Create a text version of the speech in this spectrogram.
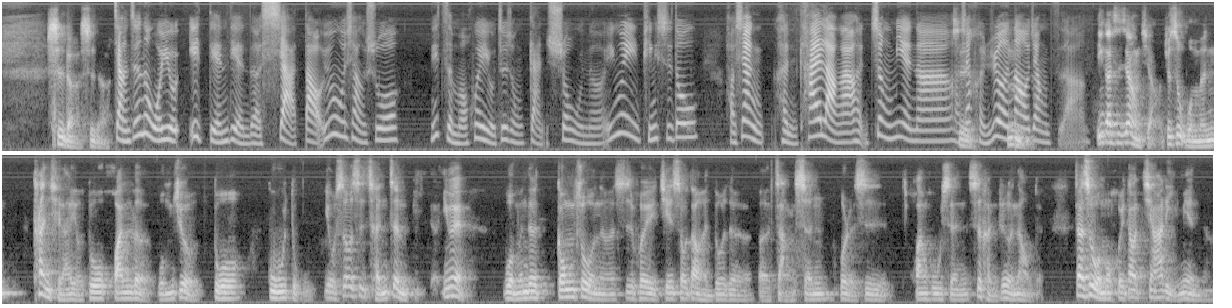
是的，是的。讲真的，我有一点点的吓到，因为我想说，你怎么会有这种感受呢？因为平时都好像很开朗啊，很正面啊，好像很热闹这样子啊。应该是这样讲，就是我们看起来有多欢乐，我们就有多孤独，有时候是成正比的，因为。我们的工作呢，是会接收到很多的呃掌声或者是欢呼声，是很热闹的。但是我们回到家里面呢，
